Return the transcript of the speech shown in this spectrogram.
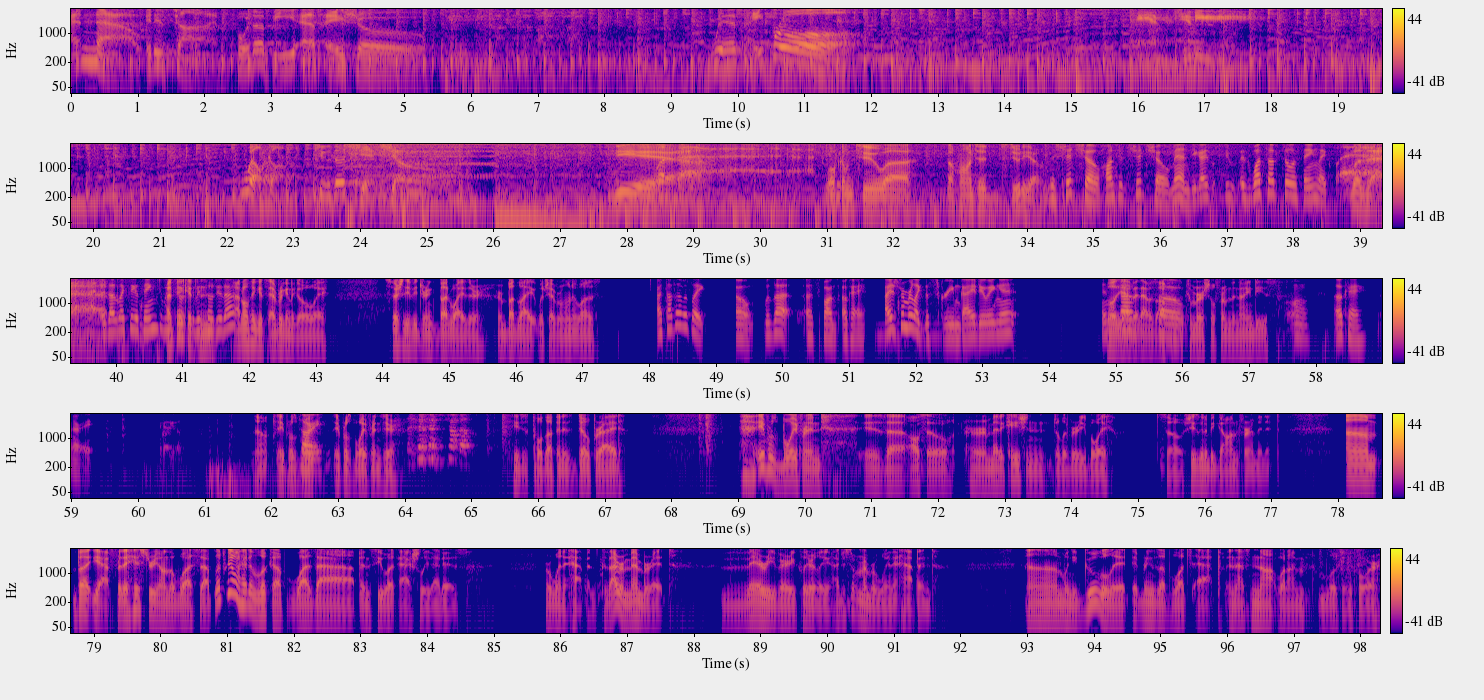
And now it is time for the BFA show. With April. And Jimmie. Welcome to the shit show. Yeah. Welcome to uh, the haunted studio. The shit show, haunted shit show. Man, do you guys do? Is what's up still a thing? Like, What's that? is that like a thing? Do we I still, think do we still do that? I don't think it's ever going to go away, especially if you drink Budweiser or Bud Light, whichever one it was. I thought that was like, oh, was that a sponsor? Okay, I just remember like the scream guy doing it. Well, yeah, but that was off of so- the commercial from the '90s. Oh, okay, all right. No, April's boy. Sorry. April's boyfriend's here. Shut up. He just pulled up in his dope ride. April's boyfriend is uh, also her medication delivery boy. So she's going to be gone for a minute. Um, but yeah, for the history on the what's up, let's go ahead and look up what's up and see what actually that is or when it happened. Because I remember it very, very clearly. I just don't remember when it happened. Um, when you Google it, it brings up WhatsApp, and that's not what I'm looking for.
